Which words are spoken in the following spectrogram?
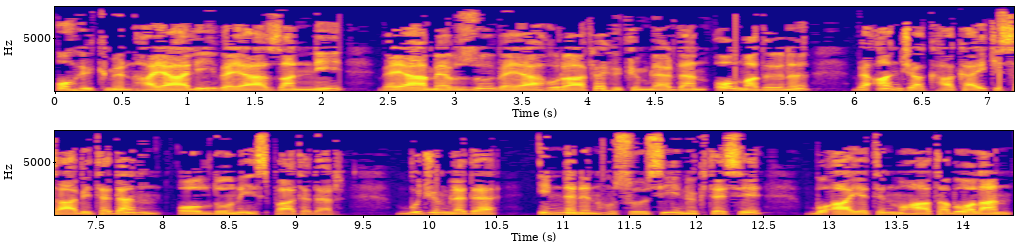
o hükmün hayali veya zanni veya mevzu veya hurafe hükümlerden olmadığını ve ancak hakaiki sabiteden olduğunu ispat eder. Bu cümlede innenin hususi nüktesi bu ayetin muhatabı olan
